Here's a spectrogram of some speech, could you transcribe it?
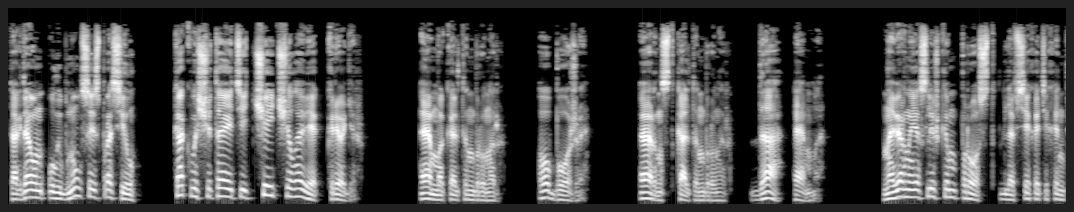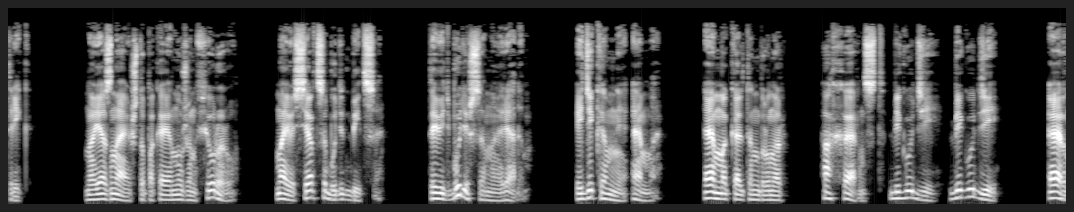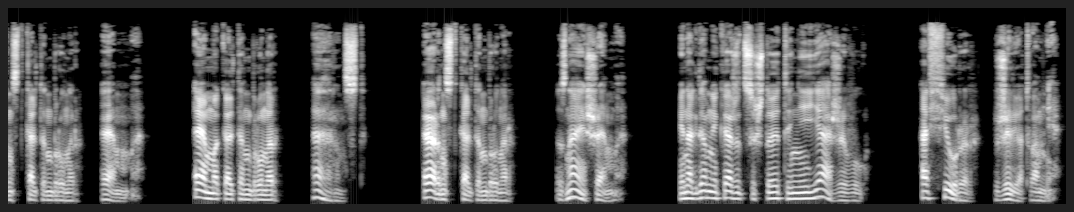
Тогда он улыбнулся и спросил, «Как вы считаете, чей человек Крёгер?» Эмма Кальтенбруннер. «О боже!» Эрнст Кальтенбруннер. Да, Эмма. Наверное, я слишком прост для всех этих интриг. Но я знаю, что пока я нужен фюреру, мое сердце будет биться. Ты ведь будешь со мной рядом? Иди ко мне, Эмма. Эмма Кальтенбруннер. Ах, Эрнст, бегуди, бегуди. Эрнст Кальтенбруннер. Эмма. Эмма Кальтенбруннер. Эрнст. Эрнст Кальтенбруннер. Знаешь, Эмма, иногда мне кажется, что это не я живу, а фюрер живет во мне.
